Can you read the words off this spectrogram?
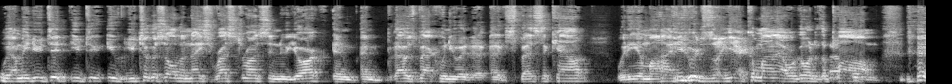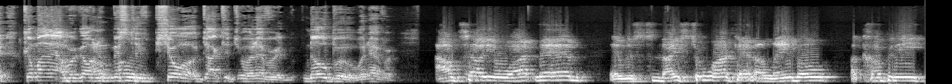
we, I mean, you did, you did, you, you took us all the nice restaurants in New York, and and that was back when you had a- an expense account with EMI. You were just like, "Yeah, come on out, we're going to the Palm. come on out, we're going to Mister Chow, Doctor Joe, whatever, Nobu, whatever." I'll tell you what, man. It was nice to work at a label, a company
